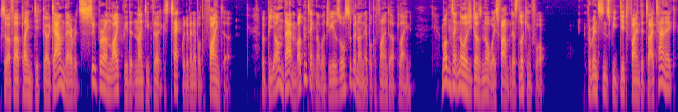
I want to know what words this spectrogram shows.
so if her plane did go down there, it's super unlikely that 1930s tech would have been able to find her. But beyond that, modern technology has also been unable to find her plane. Modern technology doesn't always find what it's looking for. For instance, we did find the Titanic,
